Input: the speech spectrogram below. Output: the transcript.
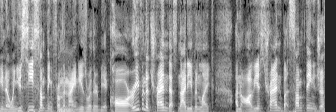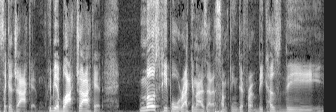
you know, when you see something from the mm-hmm. 90s, whether it be a car or even a trend that's not even like an obvious trend, but something just like a jacket, could be a black jacket. Most people will recognize that as something different because the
